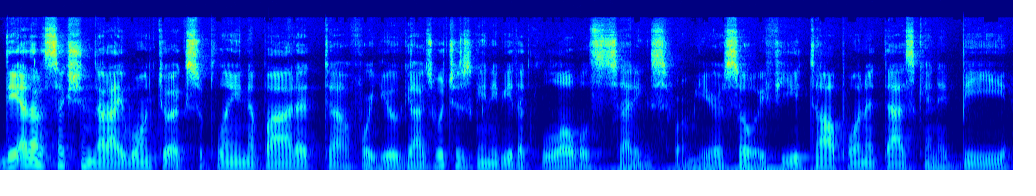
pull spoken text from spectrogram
the other section that I want to explain about it uh, for you guys, which is going to be the global settings from here. So if you tap on it, that's going to be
